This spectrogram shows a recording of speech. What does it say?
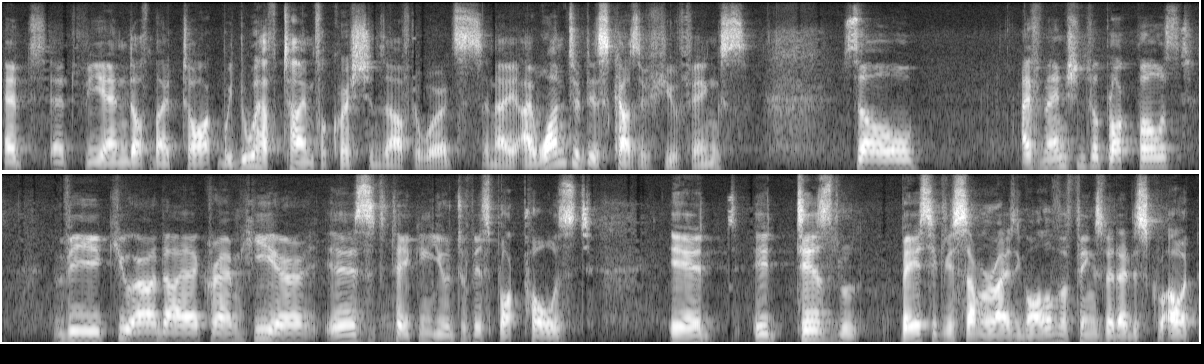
at, at the end of my talk. We do have time for questions afterwards, and I, I want to discuss a few things. So I've mentioned the blog post. The QR diagram here is taking you to this blog post. It, it is basically summarizing all of the things that I described,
